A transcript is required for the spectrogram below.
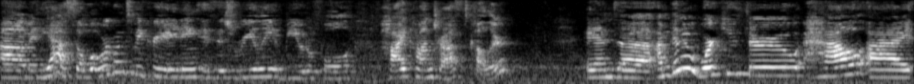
Um, and yeah, so what we're going to be creating is this really beautiful high contrast color. And uh, I'm gonna work you through how I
